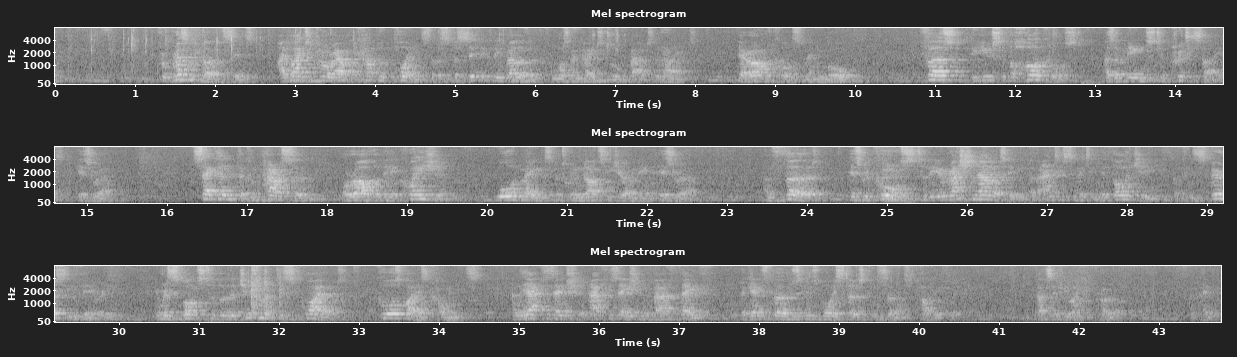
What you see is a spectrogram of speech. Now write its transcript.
For present purposes, I'd like to draw out a couple of points that are specifically relevant for what I'm going to talk about tonight. There are, of course, many more. First, the use of the Holocaust as a means to criticize Israel. Second, the comparison, or rather the equation, Ward makes between Nazi Germany and Israel. And third, his recourse to the irrationality of anti-Semitic mythology of conspiracy theory in response to the legitimate disquiet caused by his comments and the accusation, of bad faith against those who voiced those concerns publicly. That's, if you like, a prologue, the paper.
